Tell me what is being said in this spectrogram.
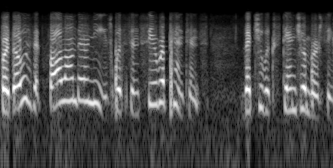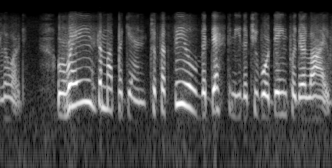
for those that fall on their knees with sincere repentance that you extend your mercy, Lord. Raise them up again to fulfill the destiny that you've ordained for their lives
